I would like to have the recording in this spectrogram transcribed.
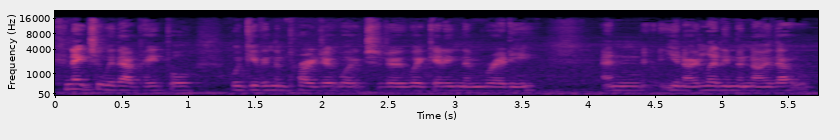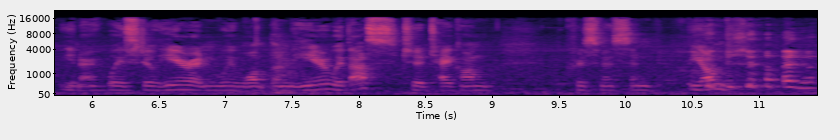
connected with our people. We're giving them project work to do. We're getting them ready and you know letting them know that you know we're still here and we want them here with us to take on christmas and beyond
